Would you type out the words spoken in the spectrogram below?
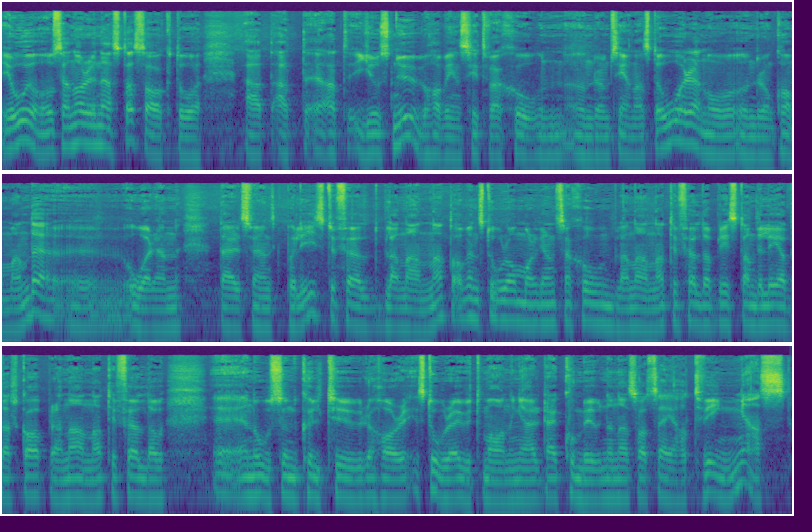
Jo, och sen har du nästa sak då att, att, att just nu har vi en situation under de senaste åren och under de kommande eh, åren där svensk polis till följd bland annat av en stor omorganisation, bland annat till följd av bristande ledarskap, bland annat till följd av eh, en osund kultur har stora utmaningar där kommunerna så att säga har tvingats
